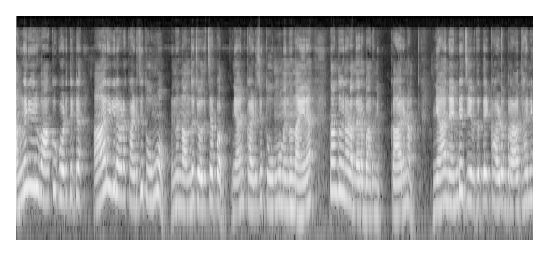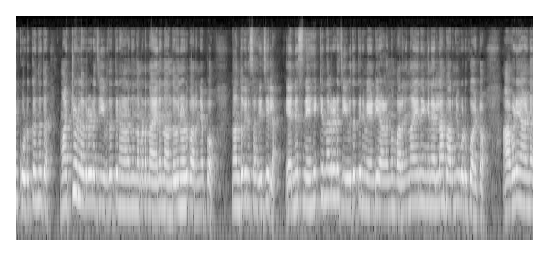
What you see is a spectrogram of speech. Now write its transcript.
അങ്ങനെ ഒരു വാക്ക് കൊടുത്തിട്ട് ആരെങ്കിലും അവിടെ കടിച്ചു തൂങ്ങുമോ എന്ന് നന്ദു ചോദിച്ചപ്പം ഞാൻ കടിച്ചു തൂങ്ങുമെന്ന് നയന നന്ദുവിനോട് അന്നേരം പറഞ്ഞു. കാരണം ഞാൻ എന്റെ ജീവിതത്തെക്കാളും പ്രാധാന്യം കൊടുക്കുന്നത് മറ്റുള്ളവരുടെ ജീവിതത്തിനാണെന്ന് നമ്മുടെ നയന നന്ദുവിനോട് പറഞ്ഞപ്പോൾ നന്ദുവിന് സഹിച്ചില്ല. എന്നെ സ്നേഹിക്കുന്നവരുടെ ജീവിതത്തിന് വേണ്ടിയാണെന്നും പറഞ്ഞു നയന ഇങ്ങനെയെല്ലാം പറഞ്ഞു കൊടുക്കുക കേട്ടോ അവിടെയാണ്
